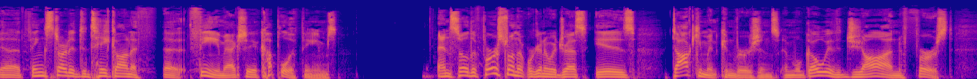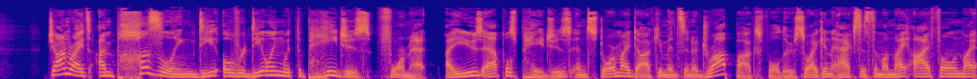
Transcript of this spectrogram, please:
uh, things started to take on a, th- a, theme. Actually, a couple of themes. And so the first one that we're going to address is document conversions, and we'll go with John first. John writes, I'm puzzling de- over dealing with the Pages format. I use Apple's Pages and store my documents in a Dropbox folder so I can access them on my iPhone, my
